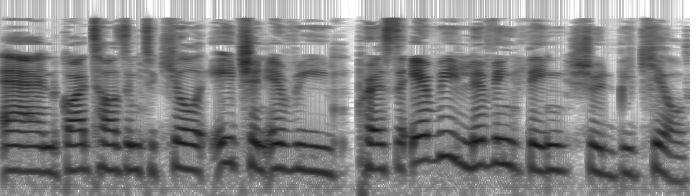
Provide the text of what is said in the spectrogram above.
and God tells him to kill each and every person, every living thing should be killed.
